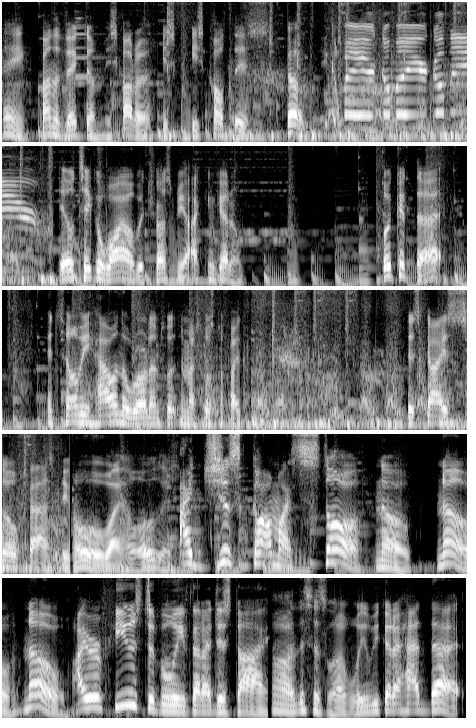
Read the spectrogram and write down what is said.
Dang, found the victim. He's called a. He's he's called this. Oh, come here, come here, come here. It'll take a while, but trust me, I can get him. Look at that, and tell me how in the world I'm am I supposed to fight? This guy's so fast, dude. Oh, why hello this. I just got my stuff. No, no, no. I refuse to believe that I just died. Oh, this is lovely. We could have had that.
